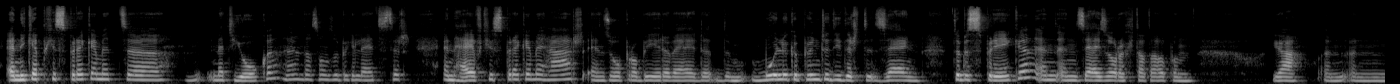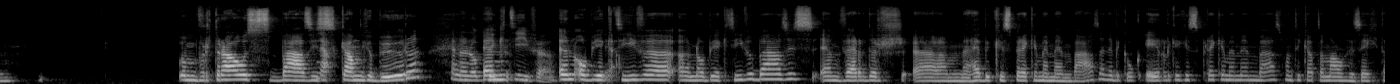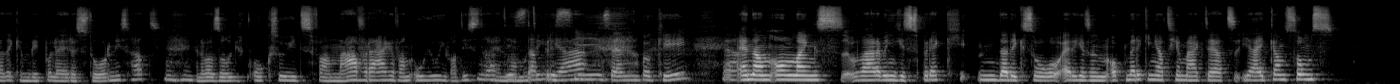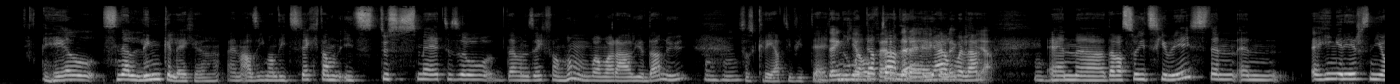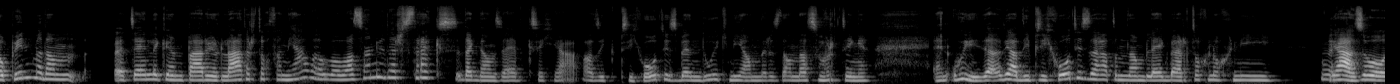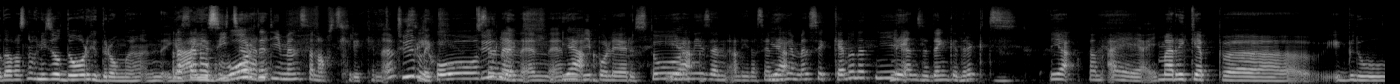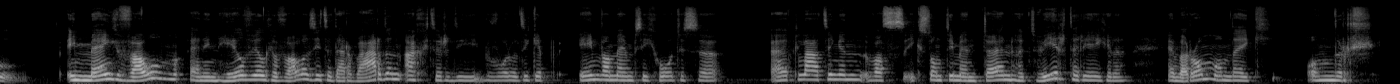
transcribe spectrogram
En ik heb gesprekken met, eh, met Joke, hè, dat is onze begeleidster. En hij heeft gesprekken met haar. En zo proberen wij de, de moeilijke punten die er te zijn te bespreken. En, en zij zorgt dat dat op een, ja, een, een, een vertrouwensbasis Ja. kan gebeuren. En een objectieve. Een objectieve, een objectieve basis. En verder ehm, heb ik gesprekken met mijn baas. En heb ik ook eerlijke gesprekken met mijn baas. Want ik had hem al gezegd dat ik een bipolaire stoornis had. En dat was ook, ook zoiets van navragen van oei oei, wat is dat? Wat en is moet dat ik... Ja, precies? En, Oké. ja. En dan onlangs waren we in gesprek dat ik zo ergens een opmerking had gemaakt. Hij had, ja, ik kan soms heel snel linken leggen. En als iemand iets zegt, dan iets tussensmijten, zo, dat men zegt van, hm, wat waar haal je dan nu? Mhm. Zoals creativiteit Denk noem je al dat verder dan. eigenlijk. Ja, voilà. Ja. Mhm. En eh, dat was zoiets geweest. En, en hij ging er eerst niet op in, maar dan uiteindelijk een paar uur later toch van, ja, wat, wat was dat nu daar straks? Dat ik dan zei, ik zeg, ja, als ik psychotisch ben, doe ik niet anders dan dat soort dingen. En oei, dat, ja, die psychotisch, dat had hem dan blijkbaar toch nog niet... Nee. Ja, zo, dat was nog niet zo doorgedrongen. En, ja, dat zijn je ook ziet woorden daar, die mensen afschrikken. Hè? Tuurlijk, Psychose tuurlijk. en, en, en Ja. bipolaire stoornis. En, allee, dat zijn Ja. dingen, mensen kennen het niet Nee. en ze denken direct Ja, van ai, ai, ai. Maar ik heb, eh, ik bedoel, in mijn geval en in heel veel gevallen zitten daar waarden achter die, bijvoorbeeld, ik heb een van mijn psychotische uitlatingen was, ik stond in mijn tuin het weer te regelen. En waarom? Omdat ik onder,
